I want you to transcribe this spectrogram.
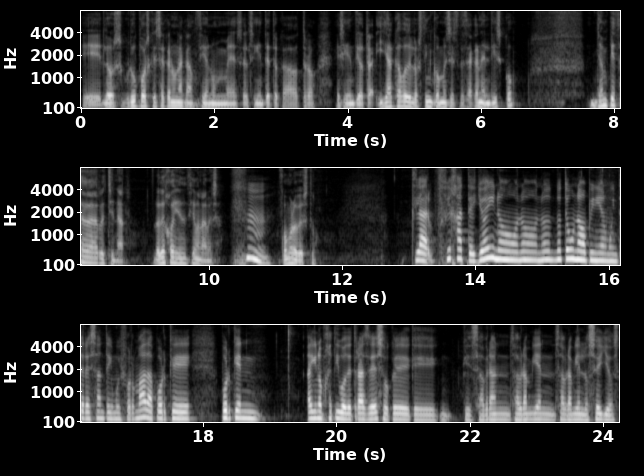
eh, los grupos que sacan una canción un mes, el siguiente toca otro, el siguiente otra, y ya al cabo de los cinco meses te sacan el disco, ya empieza a rechinar. Lo dejo ahí encima de la mesa. Hmm. ¿Cómo lo ves tú? Claro, fíjate, yo ahí no, no, no, no, tengo una opinión muy interesante y muy formada, porque, porque hay un objetivo detrás de eso que, que, que sabrán, sabrán, bien, sabrán bien los sellos.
